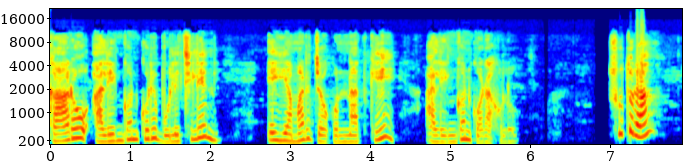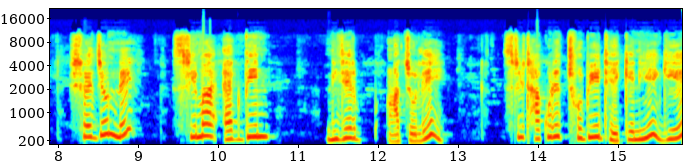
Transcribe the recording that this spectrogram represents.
গাঢ় আলিঙ্গন করে বলেছিলেন, এই আমার জগন্নাথকে আলিঙ্গন করা হলো। সুতরাং সেজন্যে শ্রীমা একদিন নিজের আঁচলে শ্রী ঠাকুরের ছবি ঢেকে নিয়ে গিয়ে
